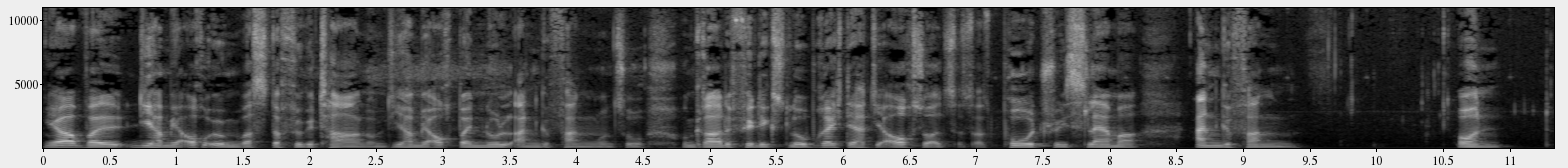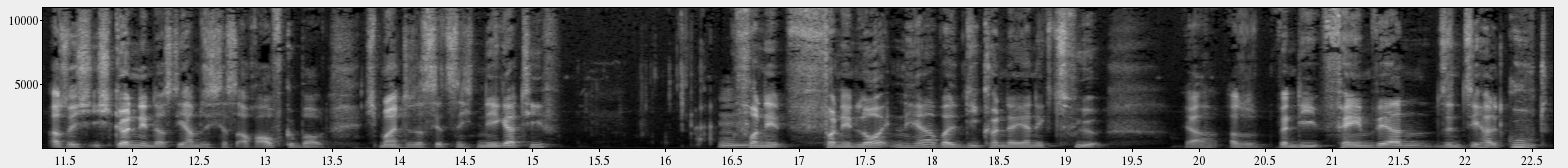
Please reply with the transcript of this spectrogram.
ja, weil die haben ja auch irgendwas dafür getan und die haben ja auch bei Null angefangen und so. Und gerade Felix Lobrecht, der hat ja auch so als, als Poetry Slammer angefangen. Und also ich, ich gönne denen das, die haben sich das auch aufgebaut. Ich meinte das jetzt nicht negativ mhm. von, den, von den Leuten her, weil die können da ja nichts für. Ja, also wenn die Fame werden, sind sie halt gut.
